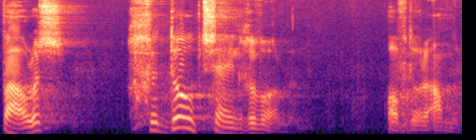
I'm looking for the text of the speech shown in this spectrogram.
Paulus gedoopt zijn geworden. Of door anderen.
